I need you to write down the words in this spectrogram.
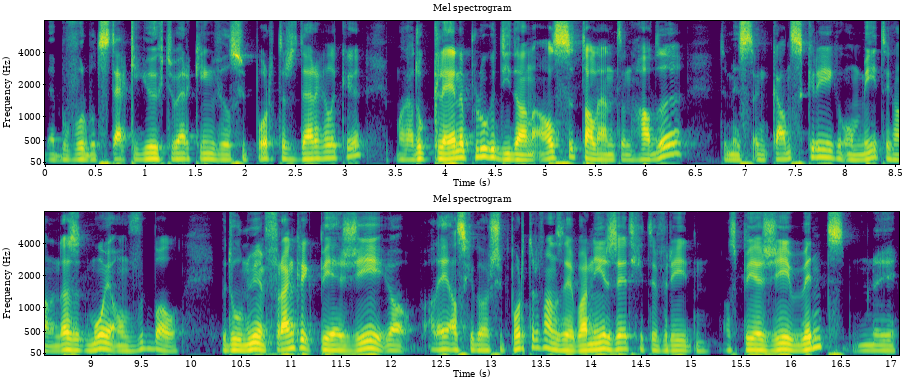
met bijvoorbeeld sterke jeugdwerking, veel supporters, dergelijke. Maar je had ook kleine ploegen die dan, als ze talenten hadden, tenminste een kans kregen om mee te gaan. En dat is het mooie aan voetbal. Ik bedoel, nu in Frankrijk, PSG, ja, allee, als je daar supporter van bent, wanneer zijt je tevreden? Als PSG wint, nee,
